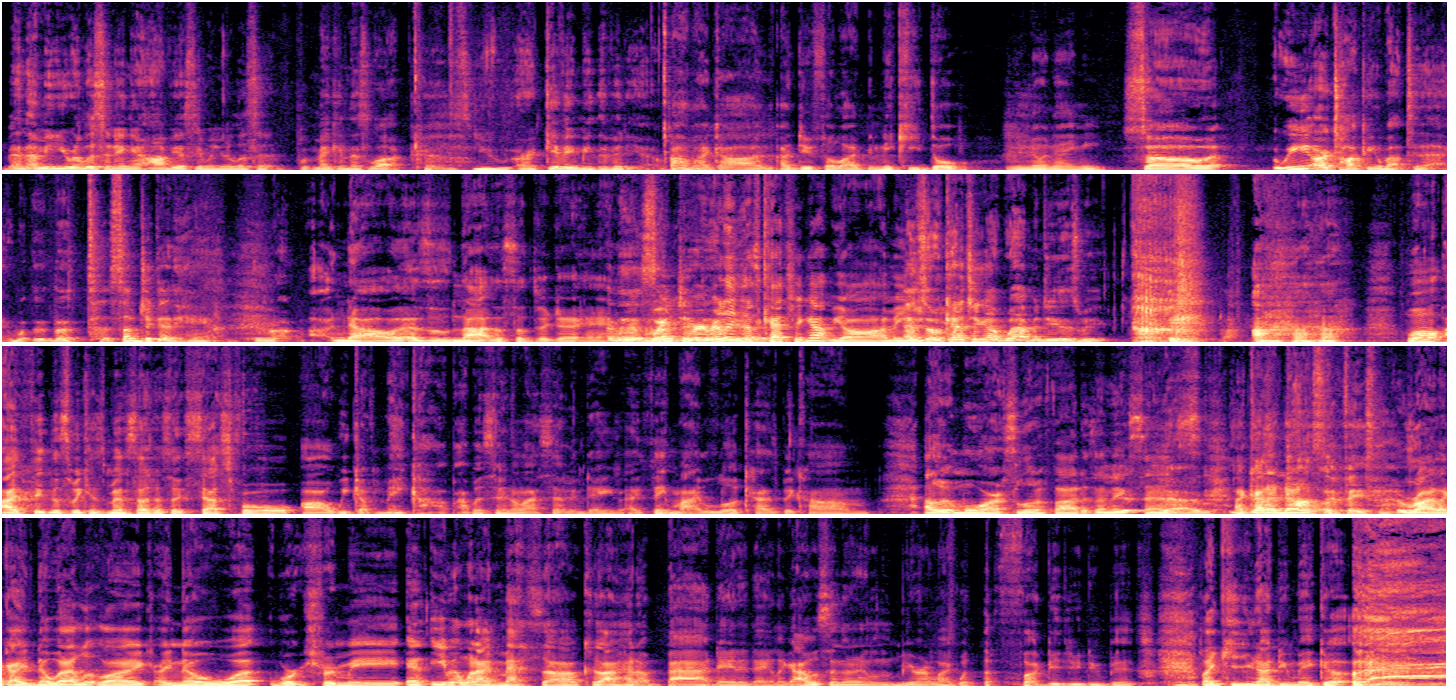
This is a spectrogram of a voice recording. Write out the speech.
And I mean, you were listening obviously when you're listening, making this look because you are giving me the video. oh my god, I do feel like Nikki Do. You know what I mean? So we are talking about today. The t- subject at hand. Uh, No, this is not the subject at hand. We're, we're, subject we're really just catching up, y'all. I mean, and so catching up. What happened to you this week? Well, I think this week has been such a successful uh, week of makeup. I would say in the last seven days, I think my look has become a little bit more solidified. Does that make Yeah, sense? yeah, I kind of know, face right? Like I know what I look like. I know what works for me, and even when I mess up, because I had a bad day today. Like I was sitting there in the mirror, like, "What the fuck did you do, bitch? Like, can you not do makeup?"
